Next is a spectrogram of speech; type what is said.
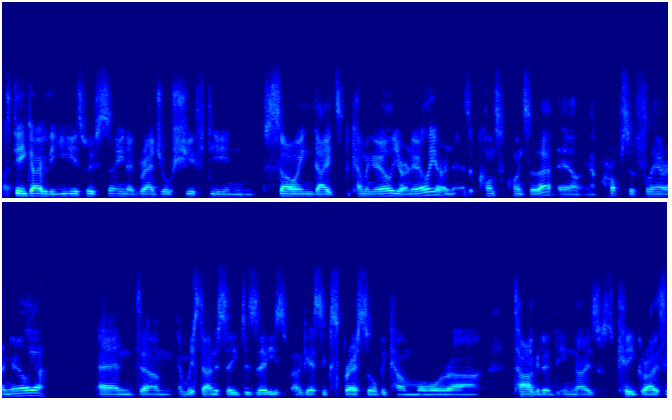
I think over the years we've seen a gradual shift in sowing dates becoming earlier and earlier, and as a consequence of that, our, our crops are flowering earlier, and um, and we're starting to see disease, I guess, express or become more uh, targeted in those key growth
